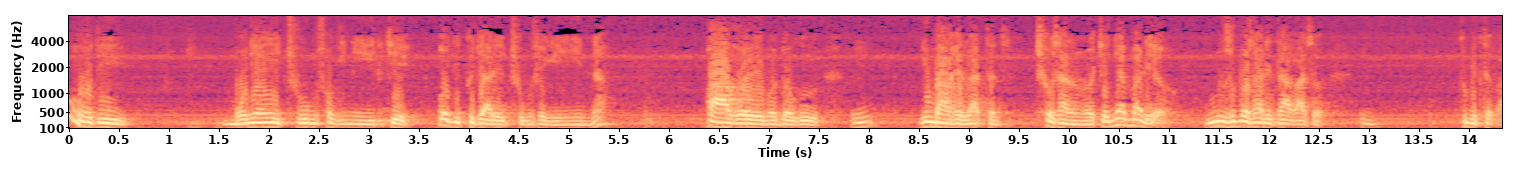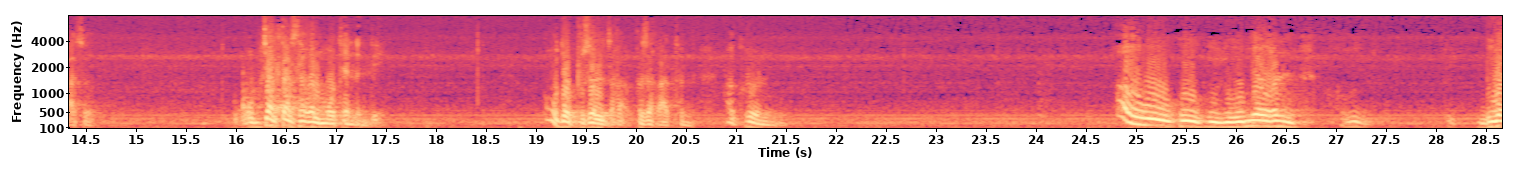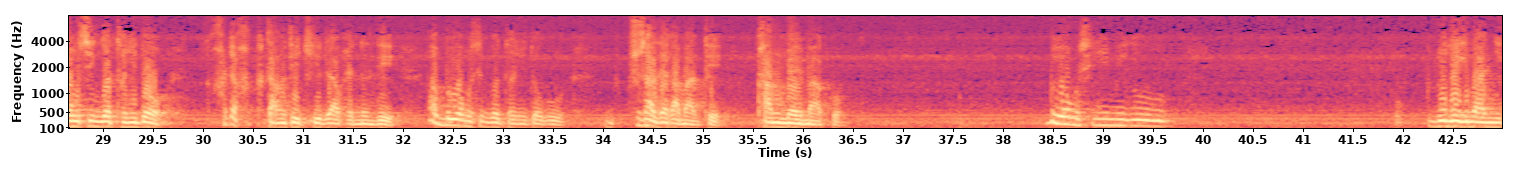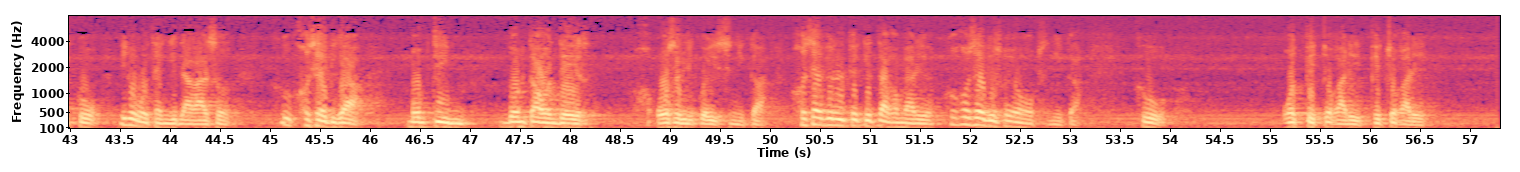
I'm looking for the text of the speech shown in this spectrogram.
어디, 모양이 중속인이 일지, 어디 그 자리에 중속인이 있나? 과거에 뭐도 그, 음, 유망헬 같은 처사는 어쩐냔 말이요. 문수보살이 다 가서, 음, 그 밑에 가서, 옴짝달싹을 못했는데, 오도 부설 거사 같은, 아, 그런 아우, 그, 그 유명한 그, 무용신 같으니도 가장 그 당시에 지으라고 했는데, 아, 무용신 같으니도 그 주사대감한테 방매에 맞고, 무용스님이 그, 누대기만 입고 이러고 댕기 나가서 그 허세비가 몸뚱 논 가운데 옷을 입고 있으니까 허세비를 뺏겠다고 말이요. 그 허세비 소용없으니까 그 옷배 쪼가리, 배 쪼가리,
